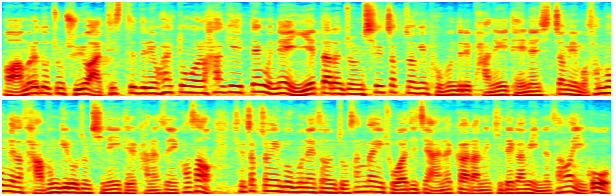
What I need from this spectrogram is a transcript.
어, 아무래도 좀 주요 아티스트들이 활동을 하기 때문에 이에 따른 좀 실적적인 부분들이 반영이 되는 시점이 뭐 3분기나 4분기로 좀 진행이 될 가능성이 커서 실적적인 부분에서는 좀 상당히 좋아지지 않을까라는 기대감이 있는 상황이고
